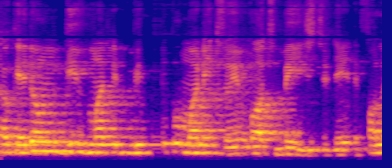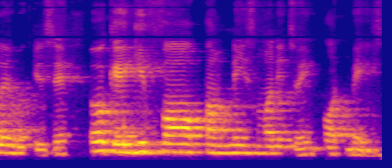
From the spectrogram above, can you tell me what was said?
okay, don't give money people money to import maize today. The following week you say, okay, give four companies money to import maize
